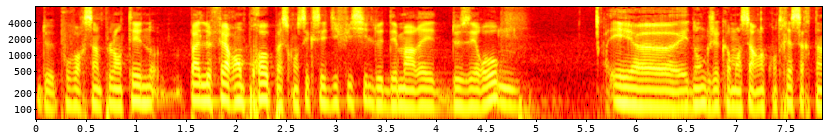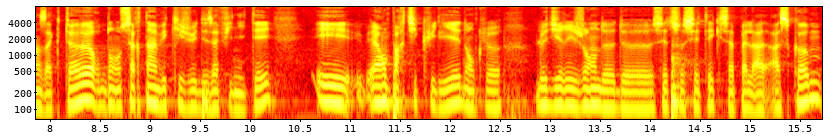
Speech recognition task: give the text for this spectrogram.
de pouvoir s'implanter, pas de le faire en propre parce qu'on sait que c'est difficile de démarrer de zéro, Mhm. Et, et donc j'ai commencé à rencontrer certains acteurs, dont certains avec qui j'ai eu des affinités, et, en particulier donc le, dirigeant de, cette société qui s'appelle Ascom,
